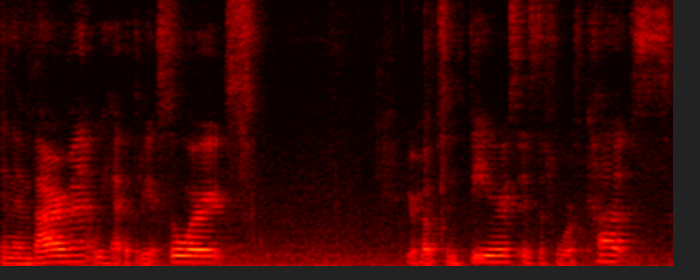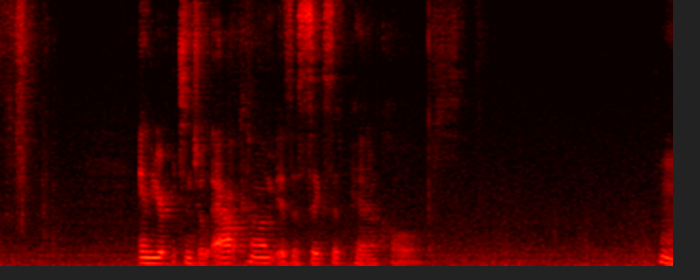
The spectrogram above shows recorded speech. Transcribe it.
In the environment, we have the Three of Swords. Your hopes and fears is the Four of Cups and your potential outcome is a Six of Pentacles. Hmm.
